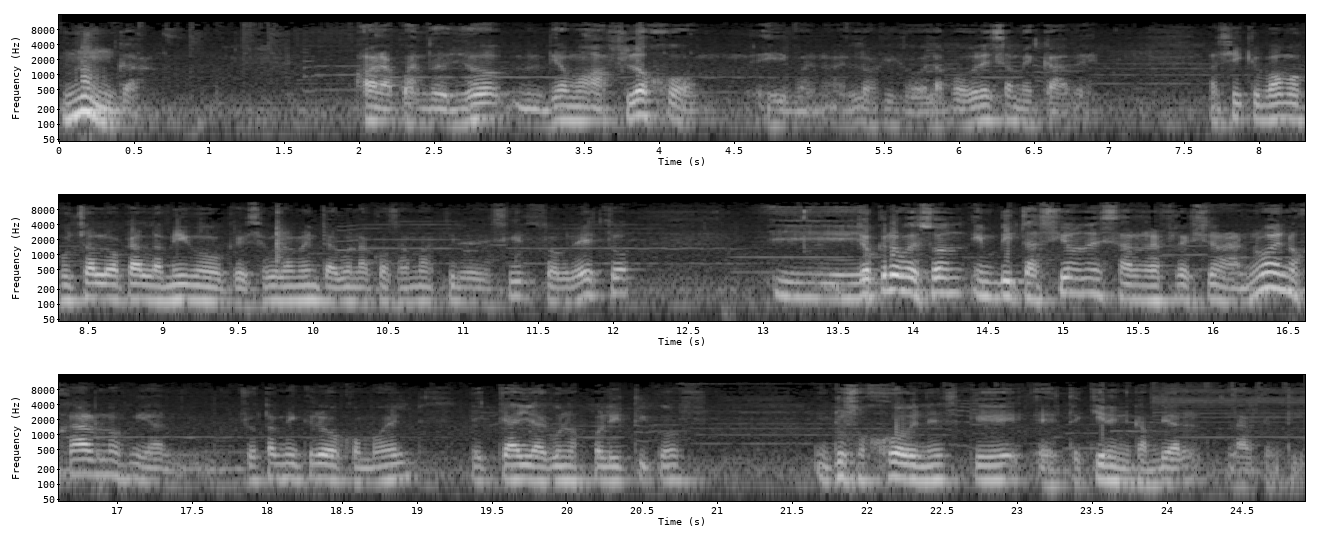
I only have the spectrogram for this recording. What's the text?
Nunca. Ahora, cuando yo, digamos, aflojo, y bueno, es lógico, la pobreza me cabe. Así que vamos a escucharlo acá al amigo que seguramente alguna cosa más quiere decir sobre esto. Y Yo creo que son invitaciones a reflexionar, no a enojarnos ni a... Yo también creo como él de que hay algunos políticos, incluso jóvenes, que este, quieren cambiar la Argentina.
